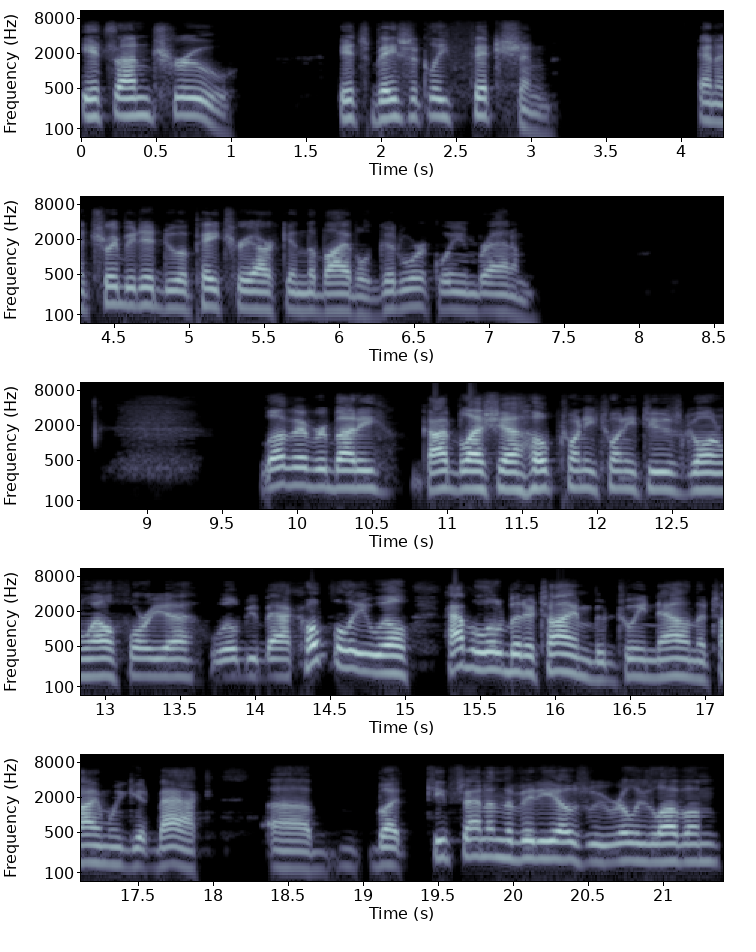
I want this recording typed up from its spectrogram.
It's untrue. It's basically fiction and attributed to a patriarch in the Bible. Good work, William Branham. Love everybody. God bless you. Hope 2022 is going well for you. We'll be back. Hopefully, we'll have a little bit of time between now and the time we get back. Uh, but keep sending the videos. We really love them.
